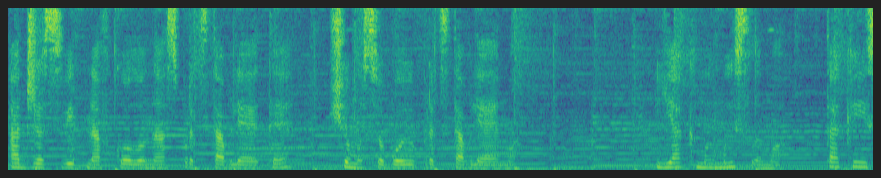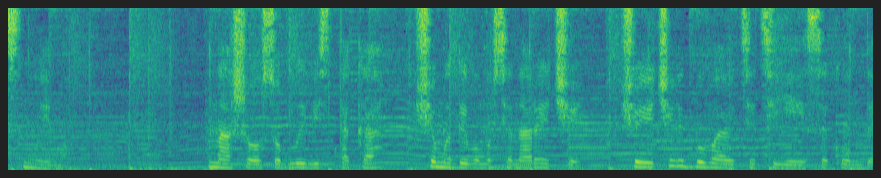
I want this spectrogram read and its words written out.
Адже світ навколо нас представляє те, що ми собою представляємо. Як ми мислимо, так і існуємо. Наша особливість така, що ми дивимося на речі, що є чи відбуваються цієї секунди.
